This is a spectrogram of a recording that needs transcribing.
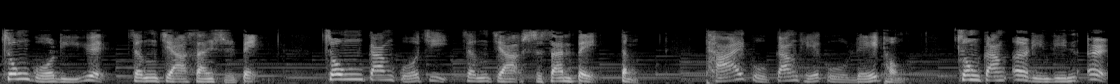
中国铝业增加三十倍，中钢国际增加十三倍等。台股钢铁股雷同，中钢二零零二。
